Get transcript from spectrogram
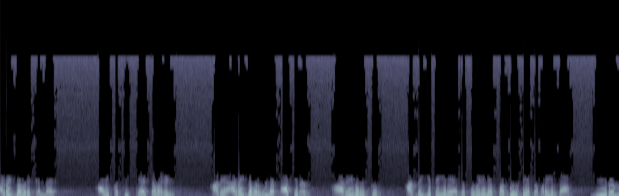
அடைந்தவருக்கல்ல அதை பற்றி கேட்டவர்கள் அதை அடைந்தவர் உள்ள நாட்டினர் அனைவருக்கும் அந்த இசையிலே அந்த புகழிலே பங்கு உண்டு என்ற முறையில் தான் ஈதல்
